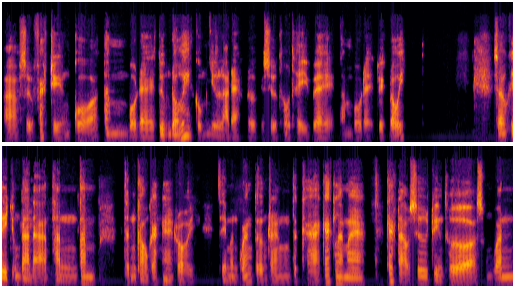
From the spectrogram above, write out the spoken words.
à, sự phát triển của tâm bồ đề tương đối cũng như là đạt được cái sự thấu thị về tâm bồ đề tuyệt đối sau khi chúng ta đã thành tâm thỉnh cầu các ngài rồi thì mình quán tưởng rằng tất cả các lama, các đạo sư truyền thừa xung quanh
